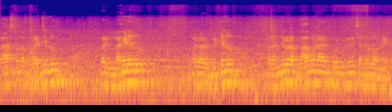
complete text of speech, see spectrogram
రాష్ట్రంలో ప్రజలు మరి మహిళలు మరి వాళ్ళ బిడ్డలు వాళ్ళందరూ కూడా బాగుండాలని కోరుకునేది చంద్రబాబు నాయుడు.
